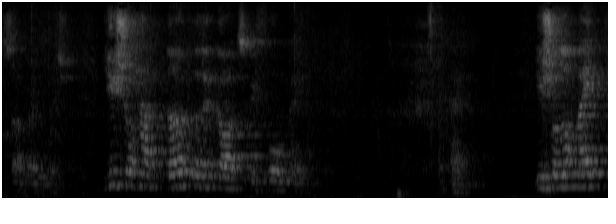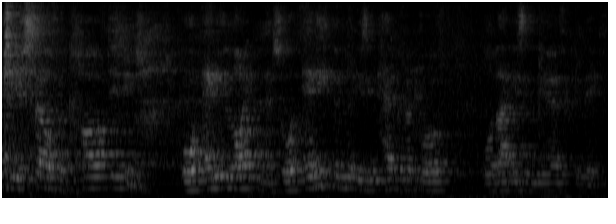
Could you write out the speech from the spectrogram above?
so very much. You shall have no other gods before me. You shall not make for yourself a carved image or any likeness or anything that is in heaven above or that is in the earth beneath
